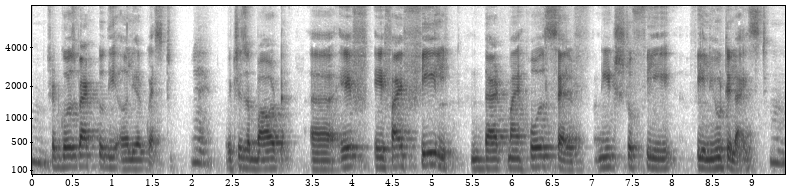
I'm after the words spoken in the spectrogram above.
Mm. So it goes back to the earlier question, which is about uh, if if I feel that my whole self needs to feel feel utilized, mm.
